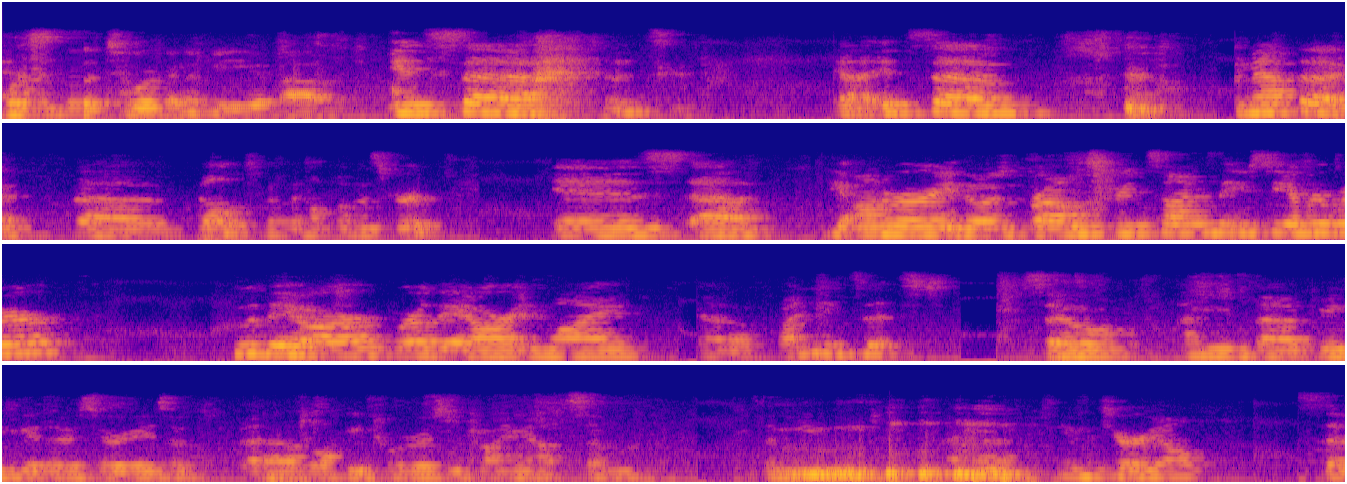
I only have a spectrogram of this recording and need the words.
What's the tour gonna be about? It's, uh, it's, yeah, it's, um, the map that I've, uh, built with the help of this group is, uh, the honorary, those brown street signs that you see everywhere, who they are, where they are, and why, uh, why they exist. So I'm, uh, putting together a series of, uh, walking tours and trying out some, some new, uh, new material. So,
